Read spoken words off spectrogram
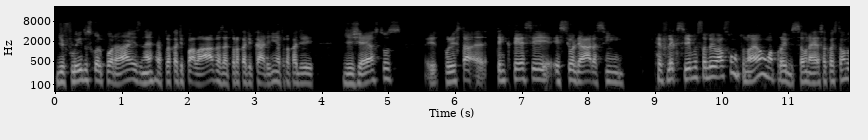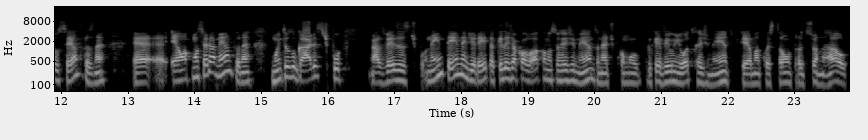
de fluidos corporais, né? É troca de palavras, é troca de carinho, é troca de, de gestos. E por isso tá, é, tem que ter esse, esse olhar assim reflexivo sobre o assunto. Não é uma proibição, né? Essa questão dos centros, né? É, é, é um aconselhamento, né? Muitos lugares, tipo, às vezes, tipo, nem entendem direito, aquilo já colocam no seu regimento, né? Tipo, como porque viu em outro regimento, porque é uma questão tradicional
